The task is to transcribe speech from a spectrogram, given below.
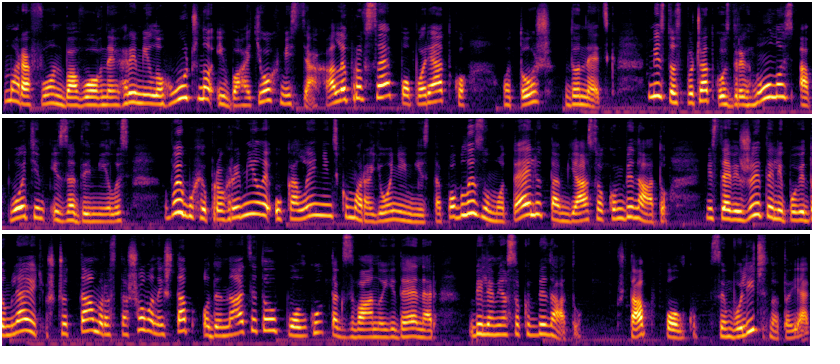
марафон бавовни. Гриміло гучно і в багатьох місцях, але про все по порядку. Отож, Донецьк. Місто спочатку здригнулось, а потім і задимілось. Вибухи прогриміли у Калинінському районі міста поблизу мотелю та м'ясокомбінату. Місцеві жителі повідомляють, що там розташований штаб 11-го полку так званої ДНР біля м'ясокомбінату. Штаб полку символічно, то як?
